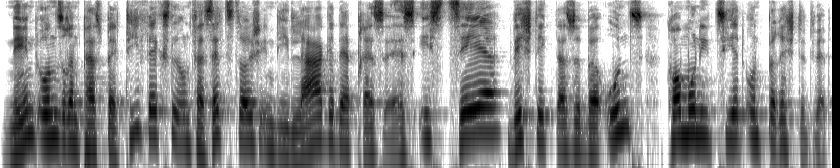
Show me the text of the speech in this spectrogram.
Nehmt unseren Perspektivwechsel und versetzt euch in die Lage der Presse. Es ist sehr wichtig, dass über uns kommuniziert und berichtet wird.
